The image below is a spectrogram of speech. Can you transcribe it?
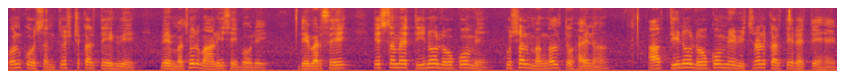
उनको संतुष्ट करते हुए वे मधुर वाणी से बोले देवर से इस समय तीनों लोकों में कुशल मंगल तो है ना? आप तीनों लोकों में विचरण करते रहते हैं।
